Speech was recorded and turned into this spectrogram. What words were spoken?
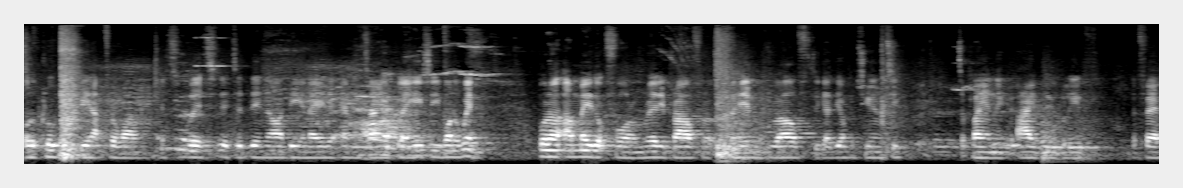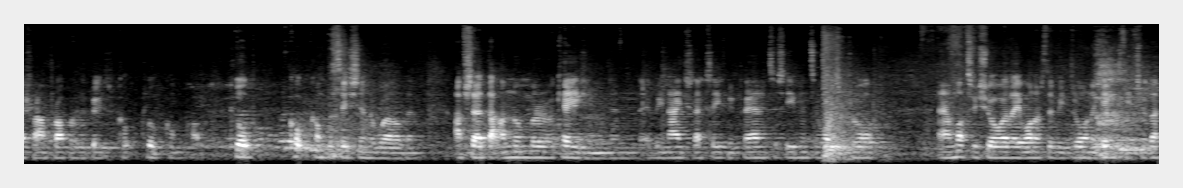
or the club you've been at for a while. It's, it's, it's in our DNA that every time you play against you want to win. But I, made up for. I'm really proud for, for him as well to get the opportunity to play in the, I do believe, the first round proper of the biggest club, club, club cup competition in the world. And I've said that a number of occasions, and it'd be nice, like say, for my parents to see even to watch the draw. And I'm not too sure whether they want us to be drawn against each other.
